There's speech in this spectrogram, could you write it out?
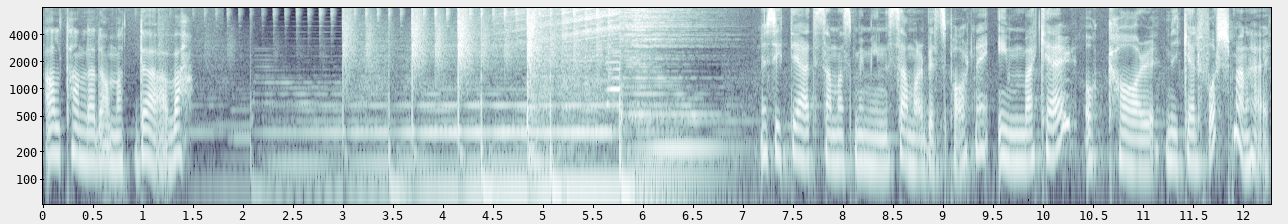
Allt handlade om att döva. Nu sitter jag här tillsammans med min samarbetspartner Invacare och har Mikael Forsman här.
